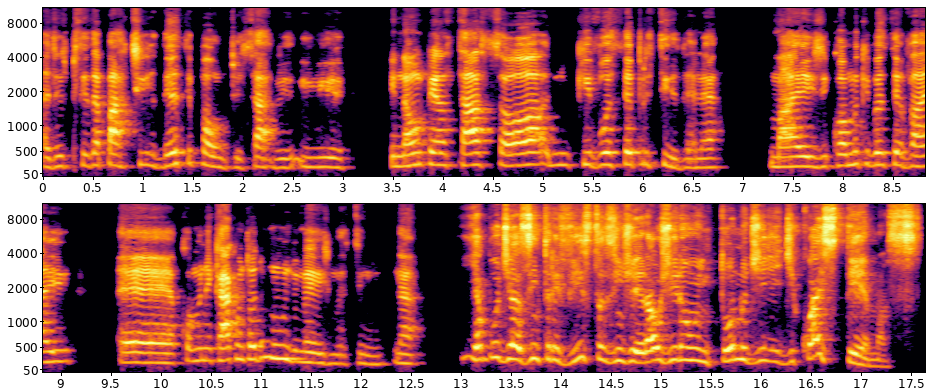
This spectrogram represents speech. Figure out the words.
a gente precisa partir desse ponto, sabe? E, e não pensar só no que você precisa, né? Mas de como que você vai é, comunicar com todo mundo mesmo, assim, né? E, Abud, as entrevistas em geral giram em torno de, de quais temas?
